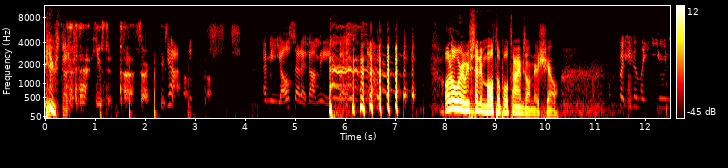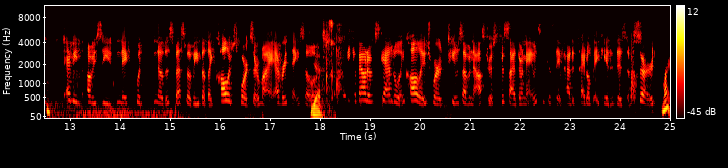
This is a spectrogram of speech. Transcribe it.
Houston. Houston. Uh, sorry. Houston. Yeah. Oh, oh. I mean, y'all said it, not me. But, oh, don't worry. We've said it multiple times on this show. But even like you, I mean, obviously Nick would know this best about me, but like college sports are my everything. So yes amount of scandal in college where teams have an asterisk beside their names because they've had a title vacated is absurd. Right.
